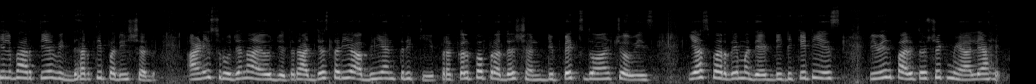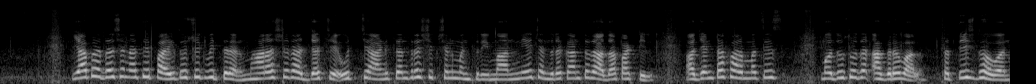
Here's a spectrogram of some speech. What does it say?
अखिल भारतीय विद्यार्थी परिषद आणि सृजन आयोजित राज्यस्तरीय अभियांत्रिकी प्रकल्प प्रदर्शन डिपेक्स दोन हजार चोवीस या स्पर्धेमध्ये डिटिकेटीएस विविध पारितोषिक मिळाले आहे. या प्रदर्शनाचे पारितोषिक वितरण महाराष्ट्र राज्याचे उच्च आणि तंत्र शिक्षण मंत्री माननीय Chandrakant Dada Patil Ajanta pharmacist Madhusudan Agrawal Satish Dhawan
